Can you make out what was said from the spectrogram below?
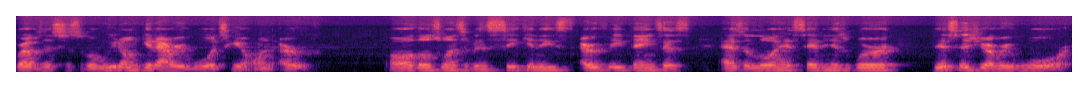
brothers and sisters. But we don't get our rewards here on earth. All those ones have been seeking these earthly things, as as the Lord has said in His Word. This is your reward.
